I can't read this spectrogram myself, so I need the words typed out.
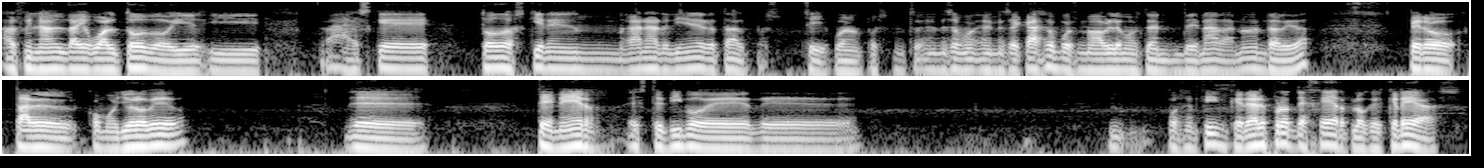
al final da igual todo y, y, ah, es que todos quieren ganar dinero tal, pues sí, bueno, pues en ese, en ese caso pues no hablemos de, nada, ¿no? En realidad. Pero tal como yo lo veo, eh, tener este tipo de. Pues en fin, querer proteger lo que creas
